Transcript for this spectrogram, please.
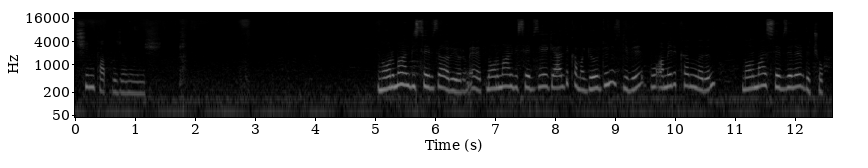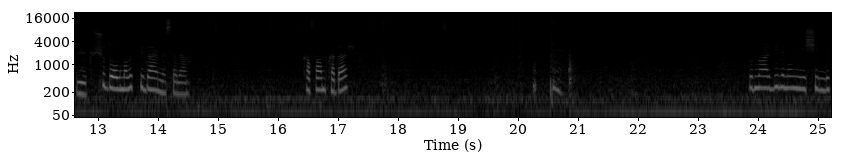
Çin patlıcanıymış. Normal bir sebze arıyorum. Evet normal bir sebzeye geldik ama gördüğünüz gibi bu Amerikalıların normal sebzeleri de çok büyük. Şu dolmalık biber mesela. Kafam kadar. Bunlar bilimum yeşillik.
